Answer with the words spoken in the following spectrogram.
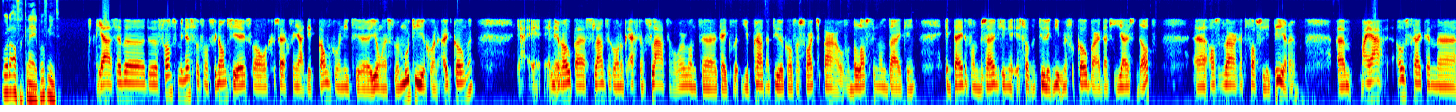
worden afgeknepen, of niet? Ja, ze hebben de Franse minister van Financiën heeft al gezegd van... ja, dit kan gewoon niet, jongens, we moeten hier gewoon uitkomen in Europa slaan ze gewoon ook echt een flater hoor. Want uh, kijk, je praat natuurlijk over zwart sparen, over belastingontduiking. In tijden van bezuinigingen is dat natuurlijk niet meer verkoopbaar dat je juist dat uh, als het ware gaat faciliteren. Um, maar ja, Oostenrijk en, uh,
